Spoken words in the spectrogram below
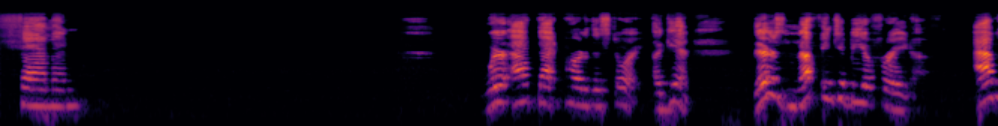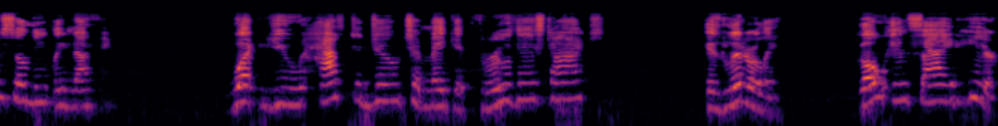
famine. We're at that part of the story. Again, there's nothing to be afraid of. Absolutely nothing what you have to do to make it through these times is literally go inside here.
